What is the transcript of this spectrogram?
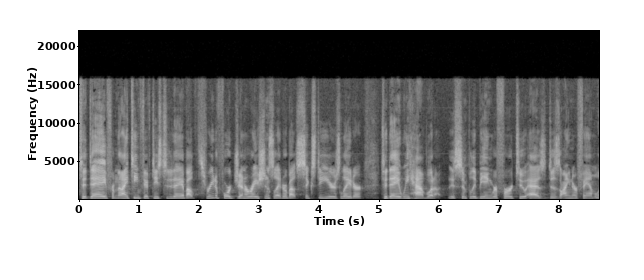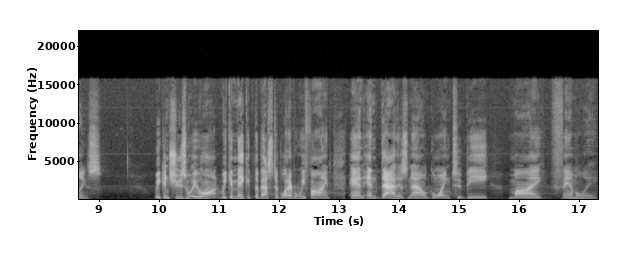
Today, from the 1950s to today, about three to four generations later, about 60 years later, today we have what is simply being referred to as designer families. We can choose what we want. We can make it the best of whatever we find, and, and that is now going to be my family.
